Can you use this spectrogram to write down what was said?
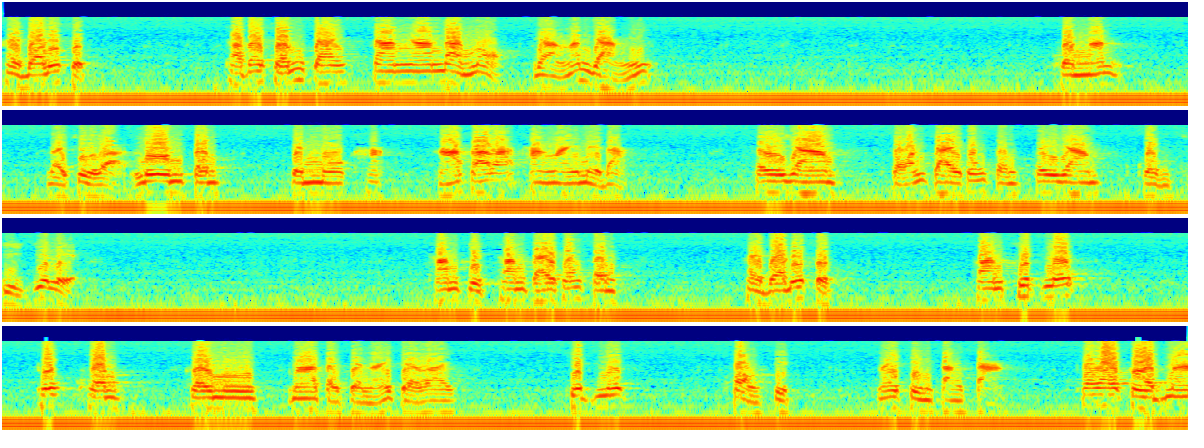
ให้บริสุทธิ์ถ้าไปสนใจการงานด้านนอกอย่างนั้นอย่างนี้ คนนั้นได้ชื่อว่า ลืมตนเป็นโมฆะหาสาระทางในไม่ได้พยายามสอนใจของตนพยายามข่มขีดยิเลสทำจิตทำใจของตนให้บริสุทธิ์ความคิดนึกทุกคนเคยมีมาแต่แต่ไหนแต่ไร คิดนึกของจิตในสิ่งต่างๆพอเราเกิดมา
